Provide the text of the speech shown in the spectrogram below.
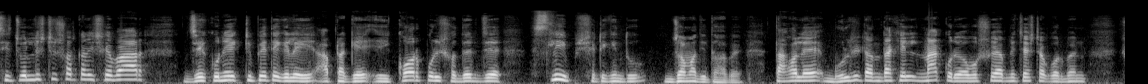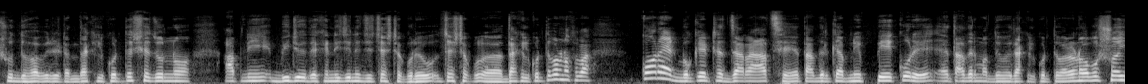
ছিচল্লিশটি সরকারি সেবার যে কোনো একটি পেতে গেলেই আপনাকে এই কর পরিশোধের যে স্লিপ, সেটি কিন্তু জমা দিতে হবে। তাহলে ভুল রিটার্ন দাখিল না করে অবশ্যই আপনি চেষ্টা করবেন শুদ্ধভাবে রিটার্ন দাখিল করতে। সেজন্য আপনি ভিডিও দেখে নিজে নিজে চেষ্টা করেও, চেষ্টা দাখিল করতে পারেন অথবা কর অ্যাডভোকেট যারা আছে, তাদেরকে আপনি পে করে তাদের মাধ্যমে দাখিল করতে পারেন। অবশ্যই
